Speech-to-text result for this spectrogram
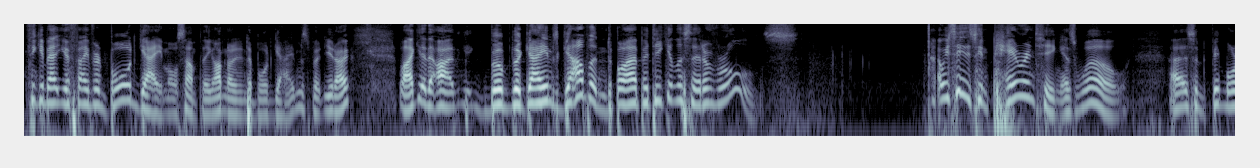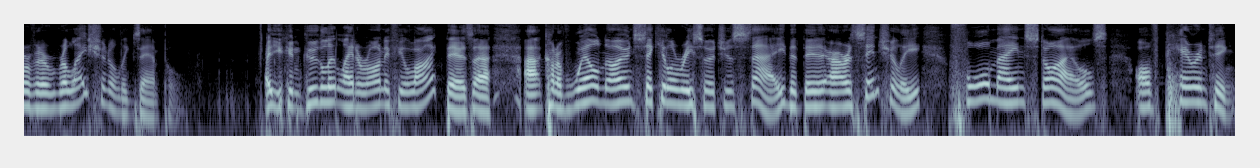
think about your favourite board game or something. I'm not into board games, but you know, like uh, the game's governed by a particular set of rules. And we see this in parenting as well. Uh, it's a bit more of a relational example. Uh, you can Google it later on if you like. There's a, kind of well known secular researchers say that there are essentially four main styles of parenting.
